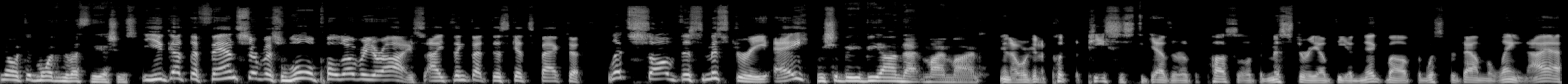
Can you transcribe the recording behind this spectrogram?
you know, it did more than the rest of the issues. You got the fan service wool pulled over your eyes. I think that this gets back to let's solve this mystery, eh? We should be beyond that in my mind. You know, we're going to put the pieces together of the puzzle of the mystery of the enigma of the whisper down the lane. I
